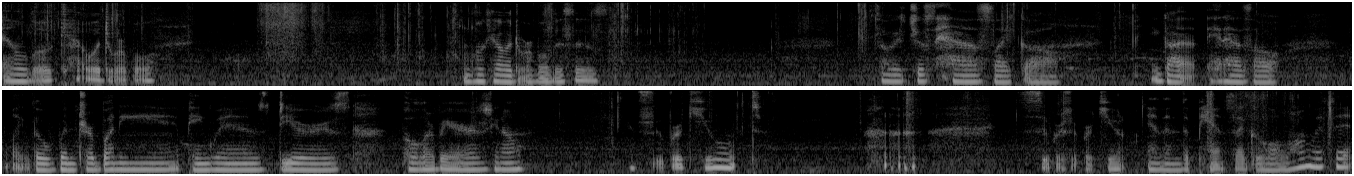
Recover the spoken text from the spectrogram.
And look how adorable. Look how adorable this is. So it just has like uh you got it has a like the winter bunny, penguins, deers, polar bears, you know. It's super cute. super super cute. And then the pants that go along with it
